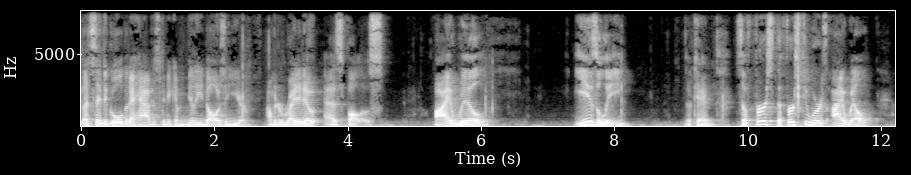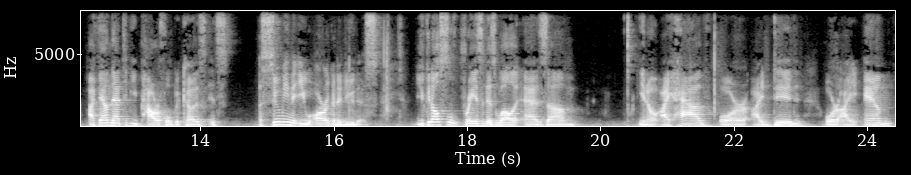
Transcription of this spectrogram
let's say the goal that I have is to make a million dollars a year. I'm going to write it out as follows. I will easily, okay. So first, the first two words, I will, I found that to be powerful because it's assuming that you are going to do this. You can also phrase it as well as, um, you know, I have or I did or I am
